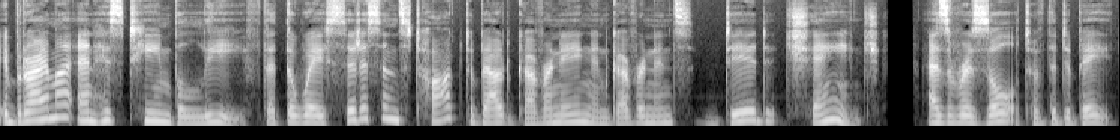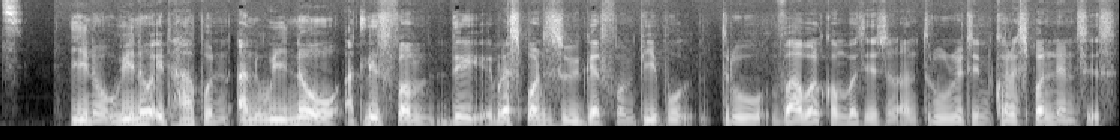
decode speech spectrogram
Ibrahima and his team believe that the way citizens talked about governing and governance did change as a result of the debates. You know, we know it happened, and we know, at least from the responses we get from people through verbal conversation and through written correspondences,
